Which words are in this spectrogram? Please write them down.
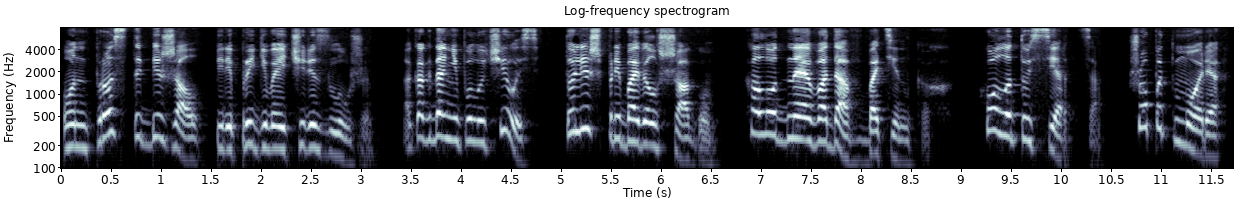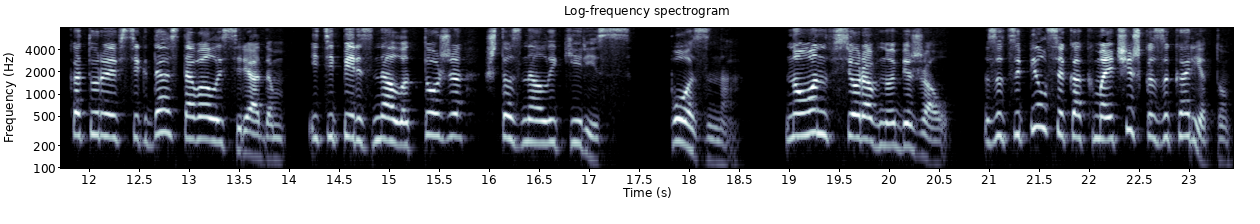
Он просто бежал, перепрыгивая через лужи. А когда не получилось, то лишь прибавил шагу. Холодная вода в ботинках. Холод у сердца. Шепот моря, которое всегда оставалось рядом, и теперь знала то же, что знал и Кирис. Поздно. Но он все равно бежал. Зацепился, как мальчишка за карету.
